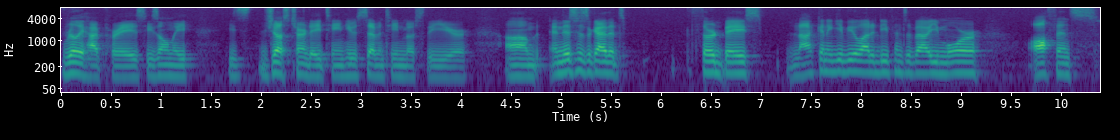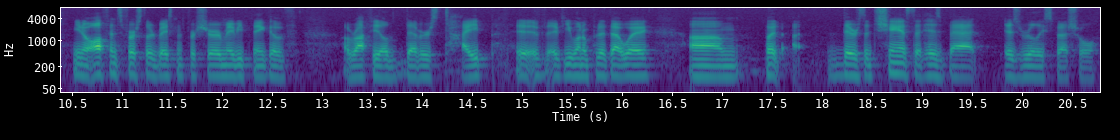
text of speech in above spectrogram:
really high praise he's only he's just turned 18 he was 17 most of the year um, and this is a guy that's third base not going to give you a lot of defensive value more offense you know offense first third baseman for sure maybe think of a Rafael Devers type if, if you want to put it that way um, but uh, there's a chance that his bat is really special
